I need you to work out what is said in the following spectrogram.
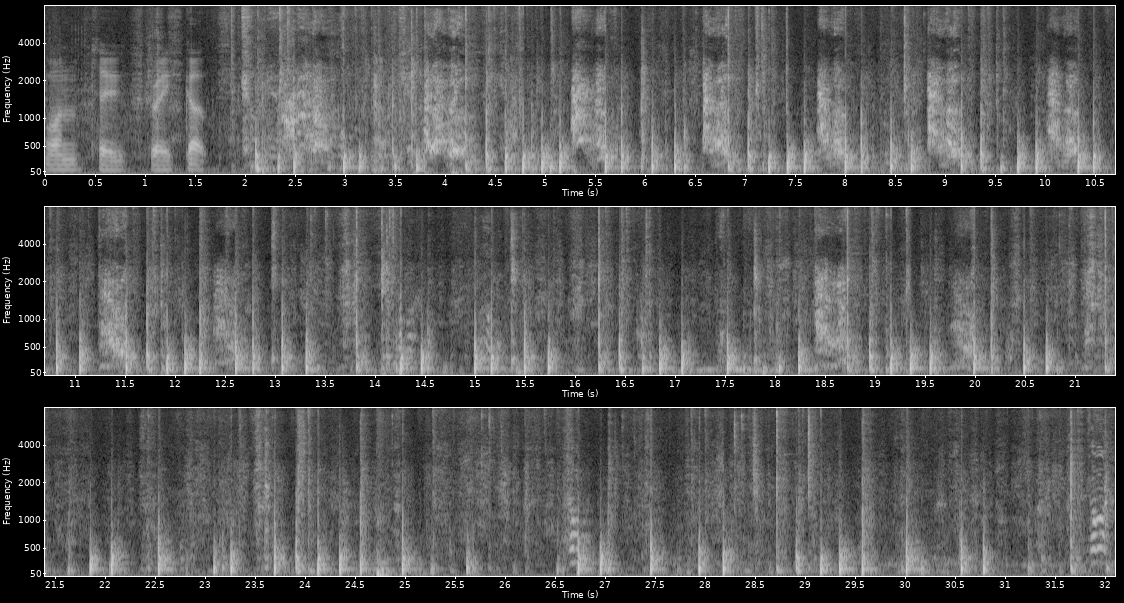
One, two, three, go. Come on. Come on.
